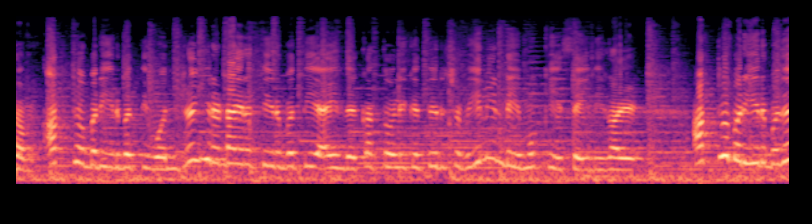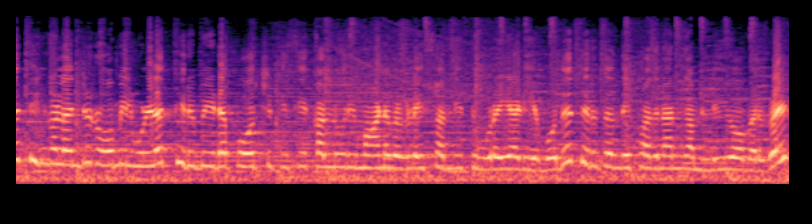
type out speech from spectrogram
வணக்கம். அக்டோபர் இருபத்தி ஒன்று இரண்டாயிரத்தி இருபத்தி ஐந்து கத்தோலிக்க திருச்சபையின் இன்றைய முக்கிய செய்திகள். அக்டோபர் இருபது திங்களன்று ரோமில் உள்ள திருபீட போர்ச்சுகீசிய கல்லூரி மாணவர்களை சந்தித்து உரையாடிய போது திருத்தந்தை பதினான்காம் லியோ அவர்கள்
